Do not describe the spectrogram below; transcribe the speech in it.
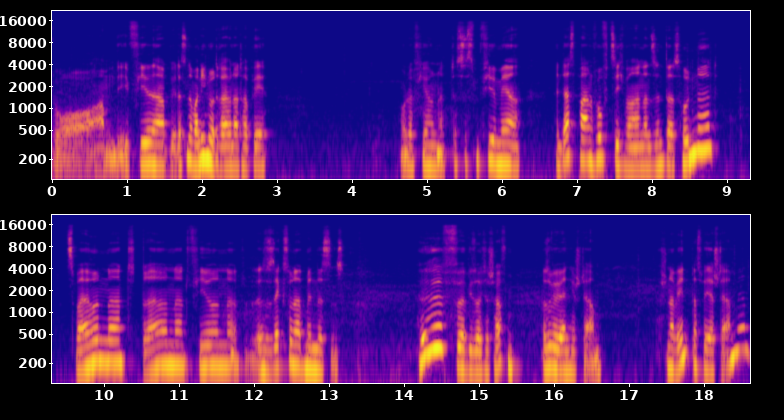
Boah, haben die viel HP. Das sind aber nicht nur 300 HP. Oder 400. Das ist viel mehr. Wenn das paar 50 waren, dann sind das 100. 200, 300, 400, also 600 mindestens. Hilfe, wie soll ich das schaffen? Also wir werden hier sterben. Hab ich schon erwähnt, dass wir hier sterben werden?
